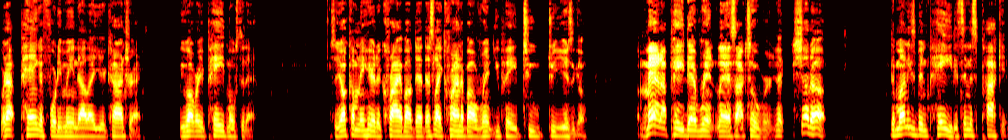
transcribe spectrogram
we're not paying a $40 million a year contract. We've already paid most of that. So y'all coming in here to cry about that, that's like crying about rent you paid two, two years ago. Man, I paid that rent last October. Like, shut up. The money's been paid. It's in his pocket.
